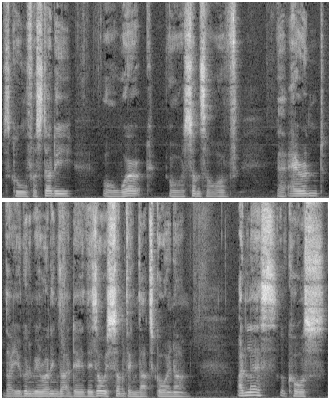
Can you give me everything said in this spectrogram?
school for study or work or some sort of uh, errand that you're going to be running that day. There's always something that's going on unless, of course,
